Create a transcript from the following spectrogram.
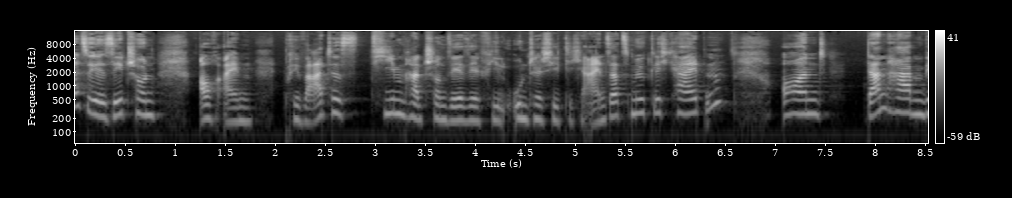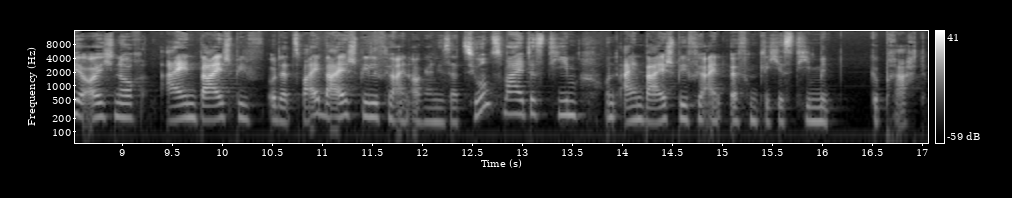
Also ihr seht schon, auch ein privates Team hat schon sehr, sehr viel unterschiedliche Einsatzmöglichkeiten. Und dann haben wir euch noch ein Beispiel oder zwei Beispiele für ein organisationsweites Team und ein Beispiel für ein öffentliches Team mitgebracht.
